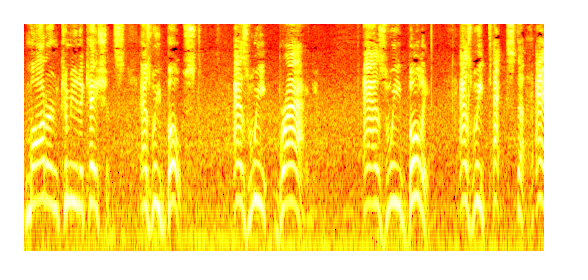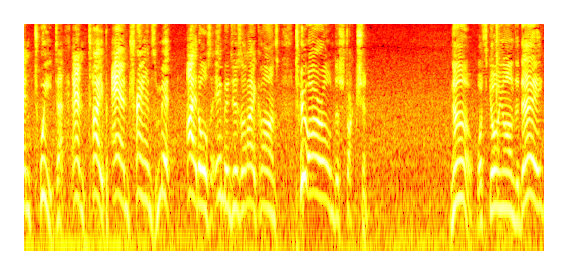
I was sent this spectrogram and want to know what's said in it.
modern communications, as we boast, as we brag, as we bully, as we text and tweet and type and transmit idols, images, and icons to our own destruction. No, what's going on today?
